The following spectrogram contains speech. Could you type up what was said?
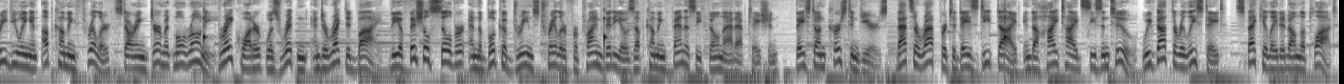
previewing an upcoming thriller starring Dermot Mulroney. Breakwater was written and directed by the official Silver and the Book of Dreams trailer for Prime Video's upcoming fantasy film adaptation, based on Kerstin Gier's. That's a wrap for today's deep dive into High Tide Season 2. We've got the release date, speculated on the plot,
